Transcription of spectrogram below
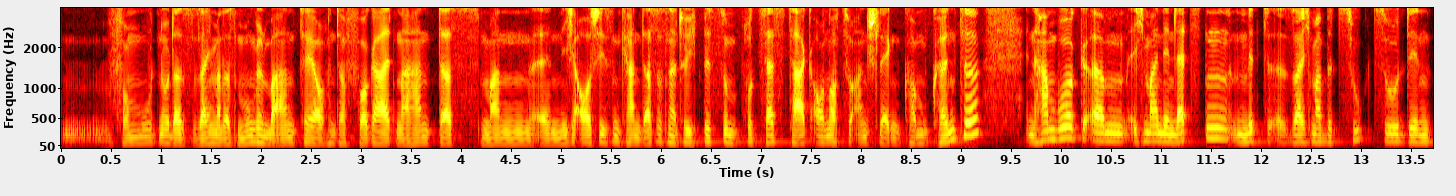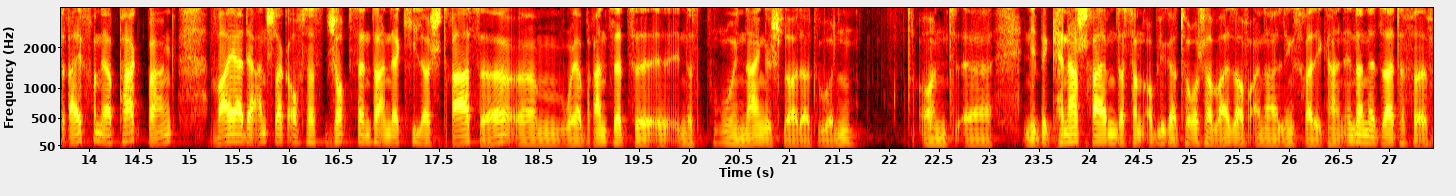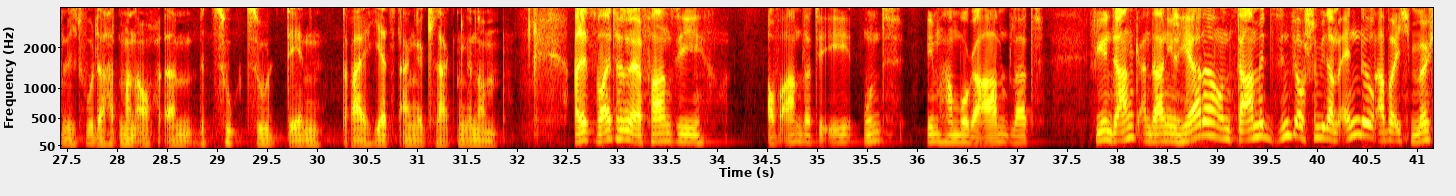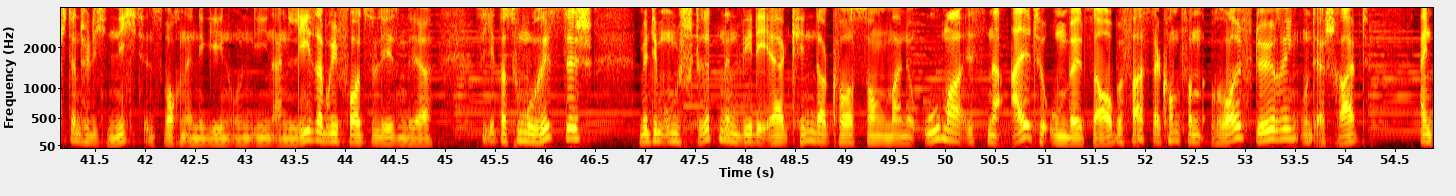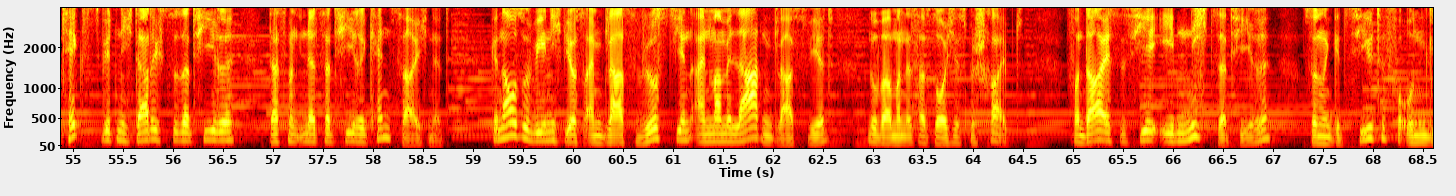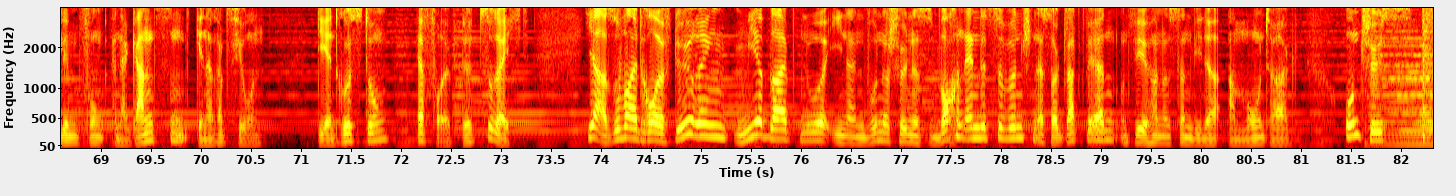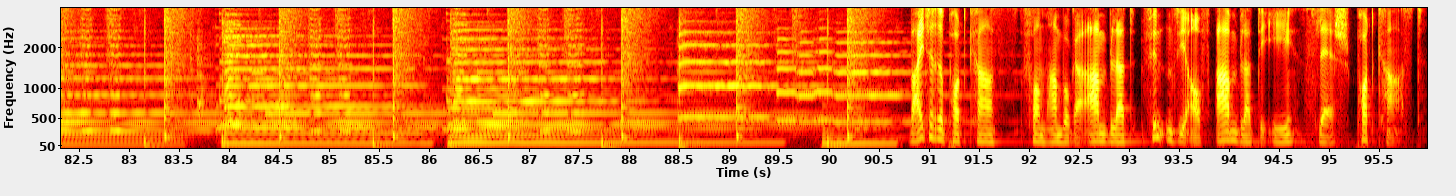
vermuten oder das, sag ich mal, das Munkeln Beamte ja auch hinter vorgehaltener Hand, dass man äh, nicht ausschließen kann, dass es natürlich bis zum Prozesstag auch noch zu Anschlägen kommen könnte in Hamburg. Ähm, ich meine, den letzten mit, äh, sag ich mal, Bezug zu den drei von der Parkbank war ja der Anschlag auf das Jobcenter an der Kieler Straße, ähm, wo ja Brand Brandsätze in das Büro hineingeschleudert wurden. Und äh, in dem Bekennerschreiben, das dann obligatorischerweise auf einer linksradikalen Internetseite veröffentlicht wurde, hat man auch ähm, Bezug zu den drei jetzt Angeklagten genommen. Alles Weitere erfahren Sie auf abendblatt.de und im Hamburger Abendblatt. Vielen Dank an Daniel Herder und damit sind wir auch schon wieder am Ende. Aber ich möchte natürlich nicht ins Wochenende gehen, ohne Ihnen einen Leserbrief vorzulesen, der sich etwas humoristisch mit dem umstrittenen WDR-Kinderchor-Song Meine Oma ist eine alte Umweltsau befasst. Er kommt von Rolf Döring und er schreibt, ein Text wird nicht dadurch zur Satire, dass man ihn als Satire kennzeichnet. Genauso wenig wie aus einem Glas Würstchen ein Marmeladenglas wird, nur weil man es als solches beschreibt. Von daher ist es hier eben nicht Satire, sondern gezielte Verunglimpfung einer ganzen Generation. Die Entrüstung erfolgte zu Recht. Ja, soweit Rolf Döring. Mir bleibt nur, Ihnen ein wunderschönes Wochenende zu wünschen. Es soll glatt werden und wir hören uns dann wieder am Montag. Und tschüss. Weitere Podcasts vom Hamburger Abendblatt finden Sie auf abendblatt.de slash podcast.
